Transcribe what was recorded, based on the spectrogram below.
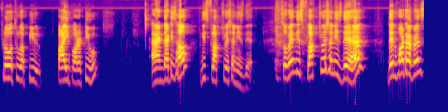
flow through a pipe or a tube and that is how this fluctuation is there. So when this fluctuation is there then what happens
